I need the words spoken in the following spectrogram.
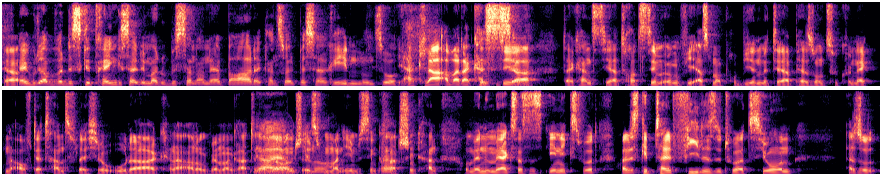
Ja. ja. gut, aber das Getränk ist halt immer, du bist dann an der Bar, da kannst du halt besser reden und so. Ja, klar, aber da kannst ist du ja, ja- da kannst du ja trotzdem irgendwie erstmal probieren, mit der Person zu connecten auf der Tanzfläche oder, keine Ahnung, wenn man gerade in der Lounge ist, genau. wo man eh ein bisschen quatschen kann. Und wenn du merkst, dass es eh nichts wird, weil es gibt halt viele Situationen, also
